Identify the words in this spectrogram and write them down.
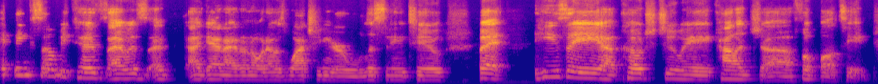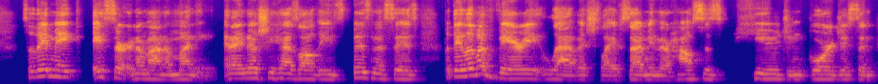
I think so because I was uh, again I don't know what I was watching or listening to, but he's a uh, coach to a college uh, football team. So they make a certain amount of money. And I know she has all these businesses, but they live a very lavish lifestyle. I mean, their house is huge and gorgeous. And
